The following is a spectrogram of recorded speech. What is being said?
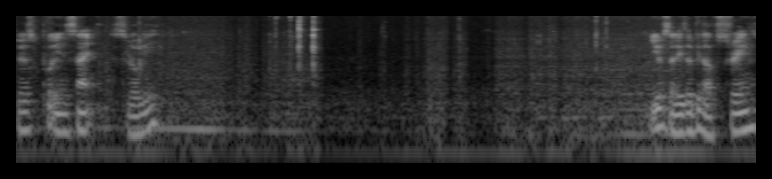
just put inside slowly. Use a little bit of string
